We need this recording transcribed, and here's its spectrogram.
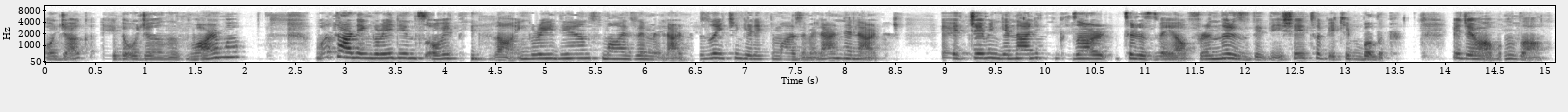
Ocak. Evde ocağınız var mı? What are the ingredients of a pizza? Ingredients malzemeler. Pizza için gerekli malzemeler nelerdir? Evet, Cem'in genellikle kızartırız veya fırınlarız dediği şey tabii ki balık. Ve cevabımız A.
